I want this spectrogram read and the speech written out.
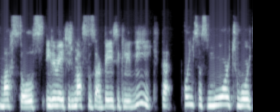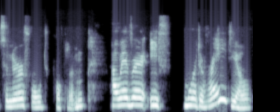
muscles, innervated muscles are basically weak, that points us more towards a nerve root problem. However, if more the radial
